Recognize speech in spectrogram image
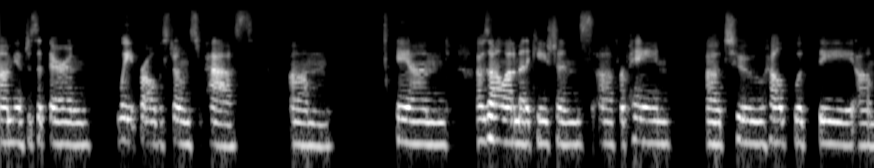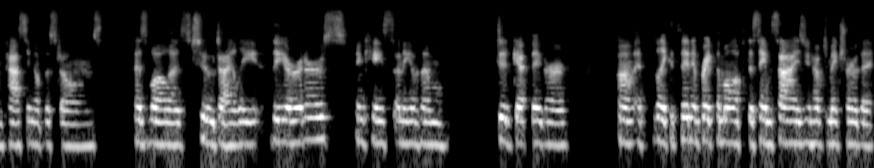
Um, you have to sit there and wait for all the stones to pass. Um, and I was on a lot of medications uh, for pain uh, to help with the um, passing of the stones, as well as to dilate the ureters in case any of them did get bigger. Um, if like if they didn't break them all up the same size, you have to make sure that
